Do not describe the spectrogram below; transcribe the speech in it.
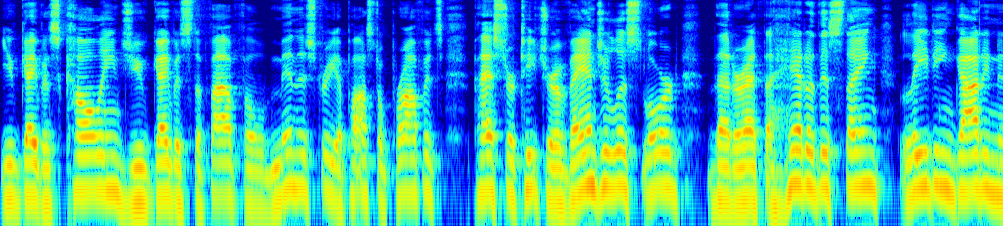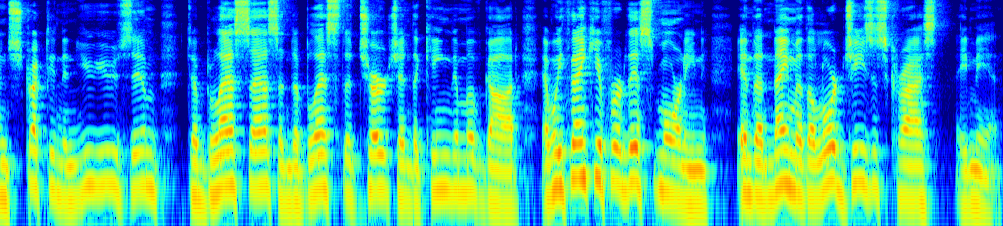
You gave us callings. You gave us the fivefold ministry, apostle, prophets, pastor, teacher, evangelists, Lord, that are at the head of this thing, leading, guiding, instructing and you use them to bless us and to bless the church and the kingdom of God. And we thank you for this morning in the name of the Lord Jesus Christ. Amen.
